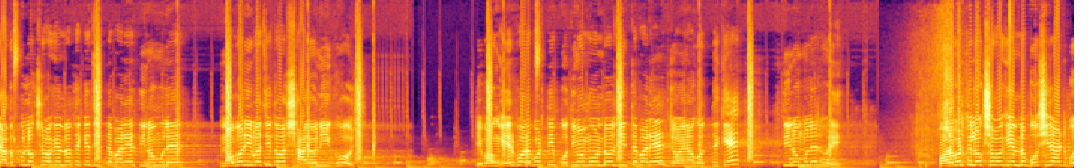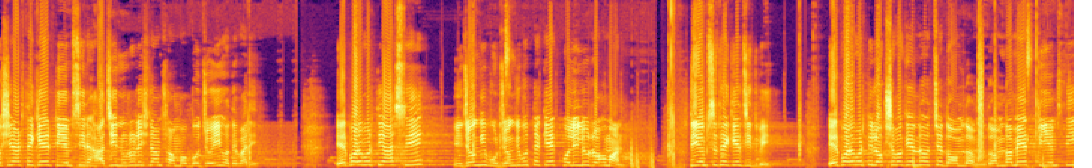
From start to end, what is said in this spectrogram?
যাদবপুর লোকসভা কেন্দ্র থেকে জিততে পারে তৃণমূলের নবনির্বাচিত সায়নী ঘোষ। এবং এর পরবর্তী প্রতিমা মণ্ডল জিততে পারে জয়নগর থেকে তৃণমূলের হয়ে। পরবর্তী লোকসভা কেন্দ্র বসিরহাট বসিরহাট থেকে টিএমসির হাজি নুরুল ইসলাম সম্ভাব্য জয়ী হতে পারে। এর পরবর্তী আসছি জঙ্গিপুর জঙ্গিপুর থেকে খলিলুর রহমান। টিএমসি থেকে জিতবে। এর পরবর্তী লোকসভা কেন্দ্র হচ্ছে দমদম। দমদমের টিএমসি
